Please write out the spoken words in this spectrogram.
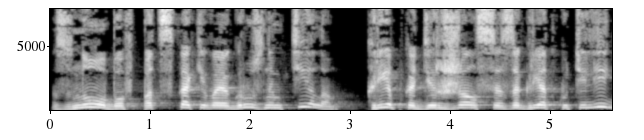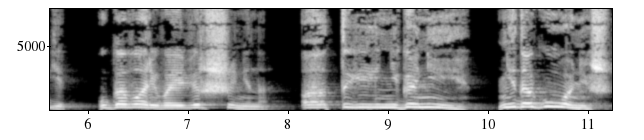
Знобов, подскакивая грузным телом, крепко держался за грядку телеги, уговаривая Вершинина. «А ты не гони, не догонишь,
